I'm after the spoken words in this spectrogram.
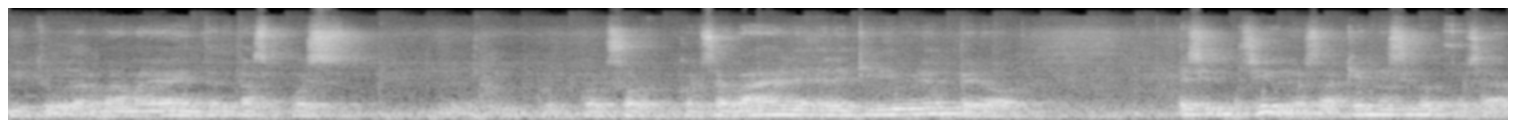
y tú de alguna manera intentas pues conservar el, el equilibrio, pero es imposible. O sea, ¿quién no ha sido? O sea,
